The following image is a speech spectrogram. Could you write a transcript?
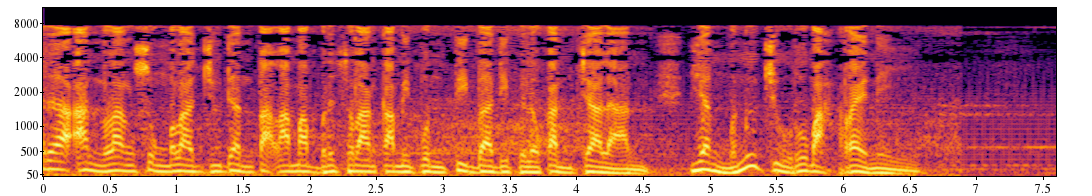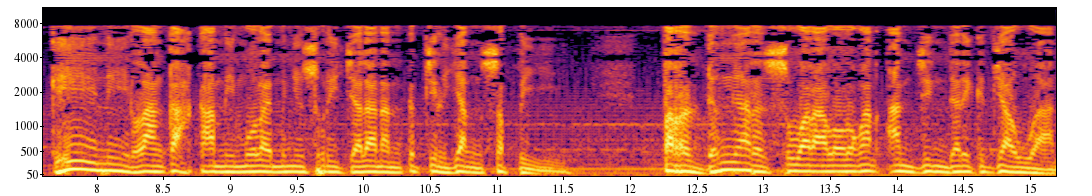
Kendaraan langsung melaju dan tak lama berselang kami pun tiba di belokan jalan yang menuju rumah Reni. Kini langkah kami mulai menyusuri jalanan kecil yang sepi. Terdengar suara lolongan anjing dari kejauhan.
